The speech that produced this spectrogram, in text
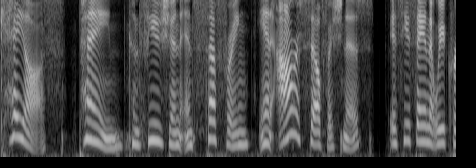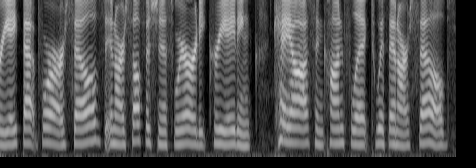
chaos, pain, confusion, and suffering in our selfishness. Is he saying that we create that for ourselves? In our selfishness, we're already creating chaos and conflict within ourselves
